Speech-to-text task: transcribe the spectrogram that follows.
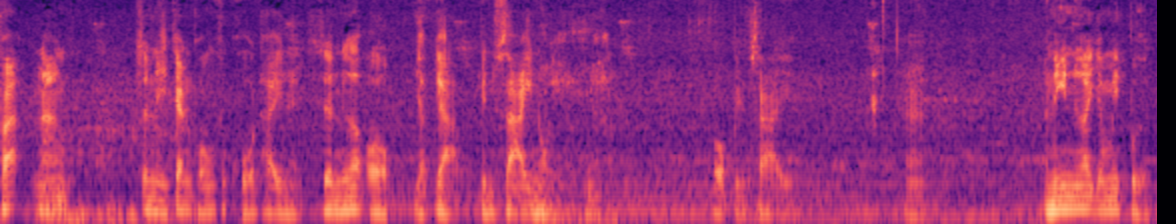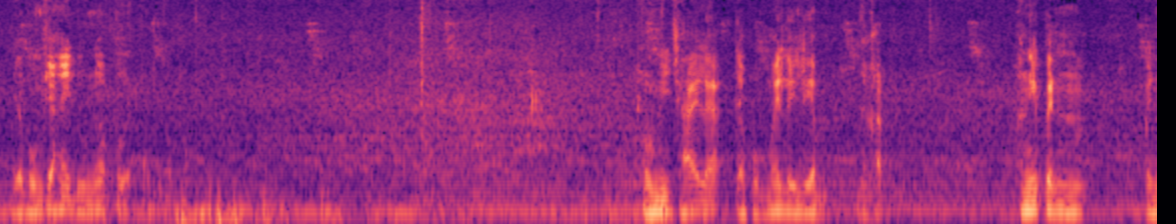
พระนางเสน่ห์จันทร์ของสุขโขทัยเนี่ยจะเนื้อออกหยาบๆเป็นทรายหน่อยนะครับ ออกเป็นทราย อันนี้เนื้อยังไม่เปิด เดี๋ยวผมจะให้ดูเนื้อเปิดตรงนี้ใช้แล้ว แต่ผมไม่ได้เลี่ยมนะครับ อันนี้เป็นเป็น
